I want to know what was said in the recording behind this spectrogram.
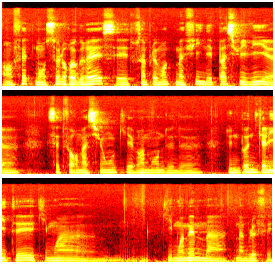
En fait, mon seul regret, c'est tout simplement que ma fille n'ait pas suivi euh, cette formation qui est vraiment d'une bonne qualité et qui moi-même m'a bluffé.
